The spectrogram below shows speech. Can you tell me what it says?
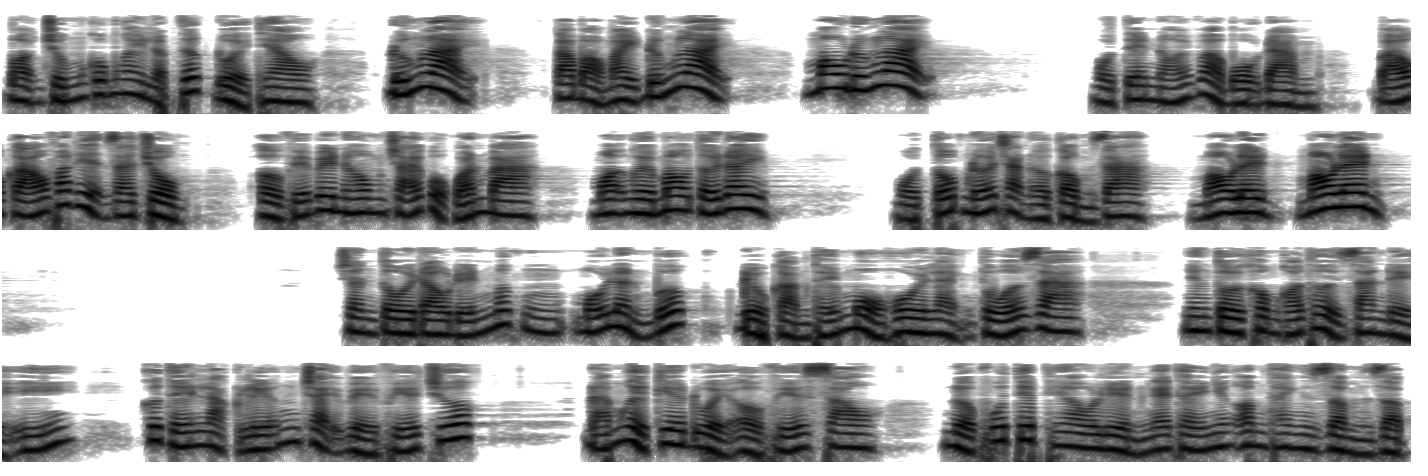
Bọn chúng cũng ngay lập tức đuổi theo Đứng lại! Tao bảo mày đứng lại! Mau đứng lại! Một tên nói vào bộ đàm Báo cáo phát hiện ra trộm Ở phía bên hông trái của quán bar Mọi người mau tới đây. Một tốp nữa chặn ở cổng ra Mau lên, mau lên! Chân tôi đau đến mức mỗi lần bước Đều cảm thấy mồ hôi lạnh túa ra. Nhưng tôi không có thời gian để ý, Cứ thế lạc liễng chạy về phía trước. Đám người kia đuổi ở phía sau. Nửa phút tiếp theo liền nghe thấy những âm thanh rầm rập,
